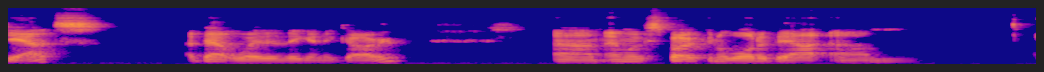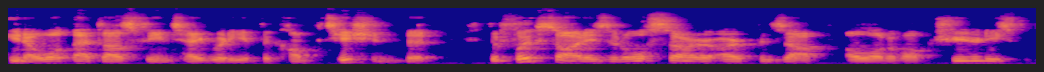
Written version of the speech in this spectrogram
doubts about whether they're going to go, um, and we've spoken a lot about. Um, you know what that does for the integrity of the competition. But the flip side is it also opens up a lot of opportunities for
